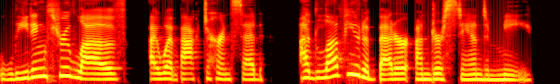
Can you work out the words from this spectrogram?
leading through love. I went back to her and said, "I'd love you to better understand me.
